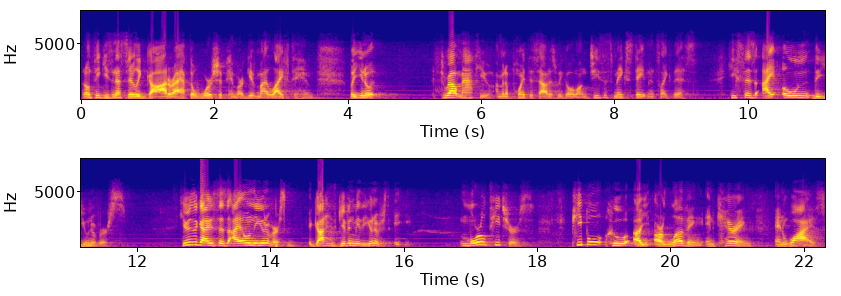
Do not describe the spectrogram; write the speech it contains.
I don't think he's necessarily God or I have to worship him or give my life to him. But, you know, throughout Matthew, I'm going to point this out as we go along, Jesus makes statements like this. He says, I own the universe. Here's a guy who says, I own the universe. God has given me the universe. Moral teachers People who are loving and caring and wise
